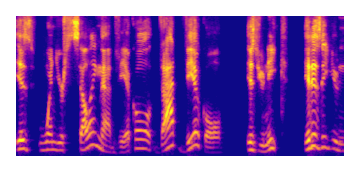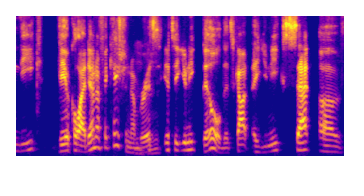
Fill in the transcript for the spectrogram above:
is when you're selling that vehicle, that vehicle is unique. It is a unique vehicle identification number. It's mm-hmm. it's a unique build. It's got a unique set of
